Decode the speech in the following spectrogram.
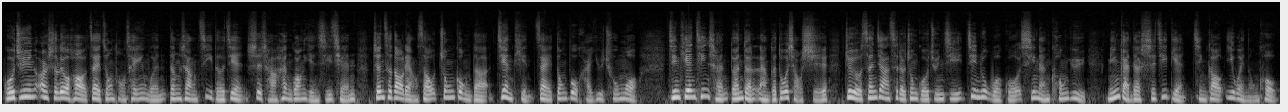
国军二十六号在总统蔡英文登上记得舰视察汉光演习前，侦测到两艘中共的舰艇在东部海域出没。今天清晨，短短两个多小时，就有三架次的中国军机进入我国西南空域，敏感的时机点，警告意味浓厚。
